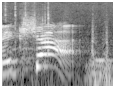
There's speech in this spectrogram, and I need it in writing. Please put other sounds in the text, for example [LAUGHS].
Perfect shot.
